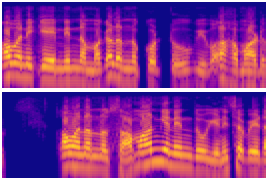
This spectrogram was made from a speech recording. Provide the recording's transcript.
ಅವನಿಗೆ ನಿನ್ನ ಮಗಳನ್ನು ಕೊಟ್ಟು ವಿವಾಹ ಮಾಡು. ಅವನನ್ನು ಸಾಮಾನ್ಯನೆಂದು ಎಣಿಸಬೇಡ.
